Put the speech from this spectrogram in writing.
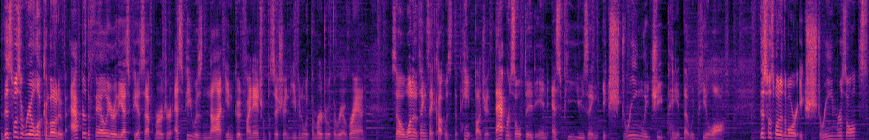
This was a real locomotive. After the failure of the SPSF merger, SP was not in good financial position, even with the merger with the Rio Grande. So one of the things they cut was the paint budget. That resulted in SP using extremely cheap paint that would peel off. This was one of the more extreme results.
